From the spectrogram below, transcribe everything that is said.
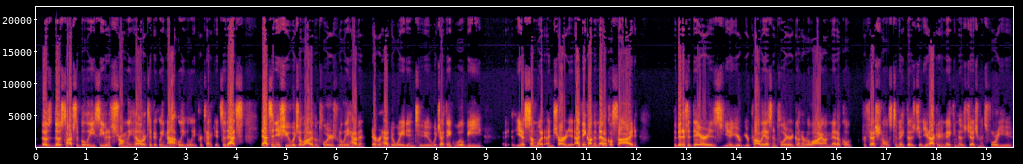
those those types of beliefs, even if strongly held, are typically not legally protected. So that's that's an issue which a lot of employers really haven't ever had to wade into, which I think will be, you know, somewhat uncharted. I think on the medical side, the benefit there is, you know, you're you're probably as an employer going to rely on medical professionals to make those. You're not going to be making those judgments for you.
